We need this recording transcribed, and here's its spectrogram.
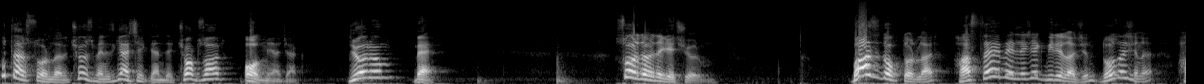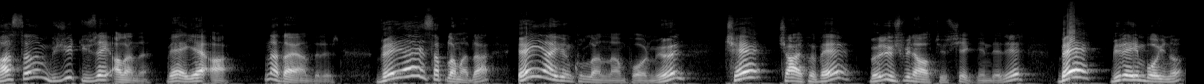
bu tarz soruları çözmeniz gerçekten de çok zor olmayacak. Diyorum ve soru 4'e geçiyorum. Bazı doktorlar hastaya verilecek bir ilacın dozajını hastanın vücut yüzey alanı VYA'na dayandırır. VYA hesaplamada en yaygın kullanılan formül K çarpı B bölü 3600 şeklindedir. B bireyin boyunu,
